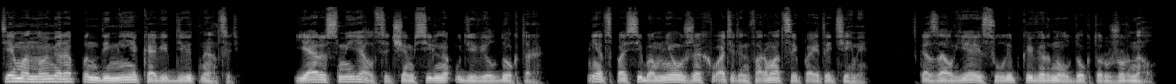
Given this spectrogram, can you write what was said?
Тема номера «Пандемия COVID-19». Я рассмеялся, чем сильно удивил доктора. «Нет, спасибо, мне уже хватит информации по этой теме сказал я и с улыбкой вернул доктору журнал.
